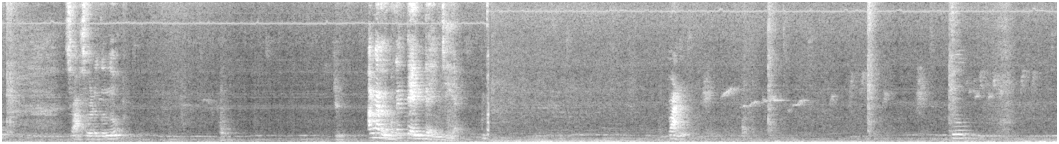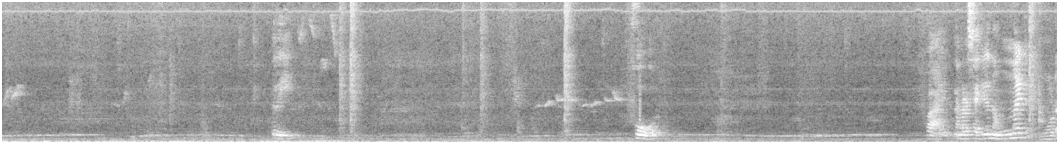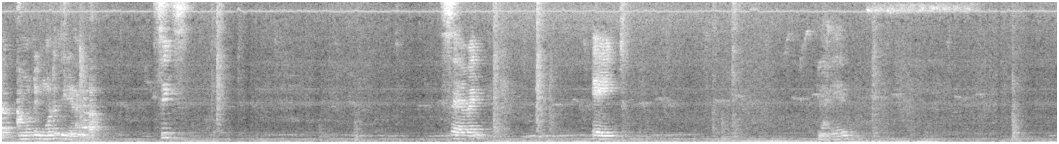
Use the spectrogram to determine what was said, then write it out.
ശ്വാസം എടുക്കുന്നു. അങ്ങനെ നമുക്ക് ടെൻ ടൈം ചെയ്യാം. One two three four five നമ്മുടെ ശരീരം നന്നായിട്ട് അങ്ങോട്ട് അങ്ങോട്ടും ഇങ്ങോട്ടും തിരിയണം കേട്ടോ. Six seven eight nine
